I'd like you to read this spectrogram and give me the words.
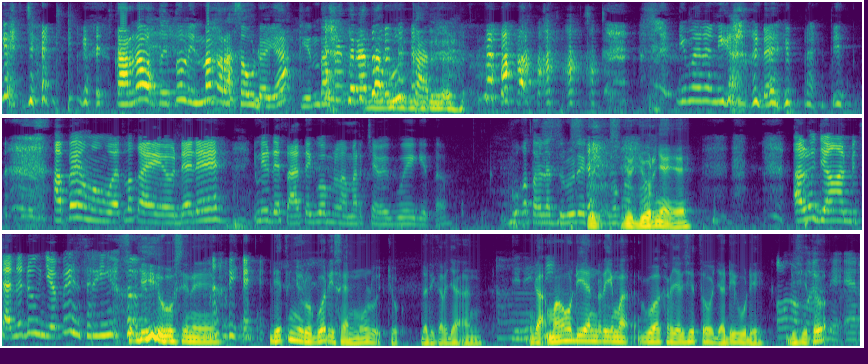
Enggak jadi. nggak jadi. karena waktu itu Linda ngerasa udah yakin tapi ternyata bukan Gimana nih kalau dari Pradit? Apa yang membuat lo kayak ya udah deh, ini udah saatnya gue melamar cewek gue gitu. gue ke toilet dulu deh. Sejujurnya ya, Ah lu jangan bercanda dong, jawabnya yang serius. serius ini. Oh, iya. Dia tuh nyuruh gue resign mulu, cuk, dari kerjaan. Jadi Nggak mau dia nerima gue kerja di situ, jadi udah Oh, di situ LDR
